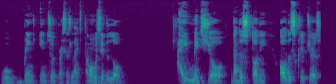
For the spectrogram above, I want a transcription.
will bring into a person's life. And when we say the law, I made sure that this study, all the scriptures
